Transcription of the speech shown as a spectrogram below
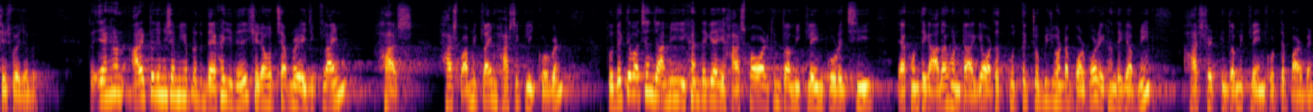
শেষ হয়ে যাবে। তো এখন আরেকটা জিনিস আমি আপনাদের দেখাই দিতে চাই, সেটা হচ্ছে আপনার এই যে ক্লাইম হাঁস হাঁস আপনি ক্লাইম হাঁসে ক্লিক করবেন। তো দেখতে পাচ্ছেন যে আমি এখান থেকে এই হাঁস পাওয়ার কিন্তু আমি ক্লেম করেছি এখন থেকে আধা ঘণ্টা আগে, অর্থাৎ প্রত্যেক চব্বিশ ঘণ্টা পর পর এখান থেকে আপনি হাঁস রেট কিন্তু আপনি ক্লেম করতে পারবেন।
